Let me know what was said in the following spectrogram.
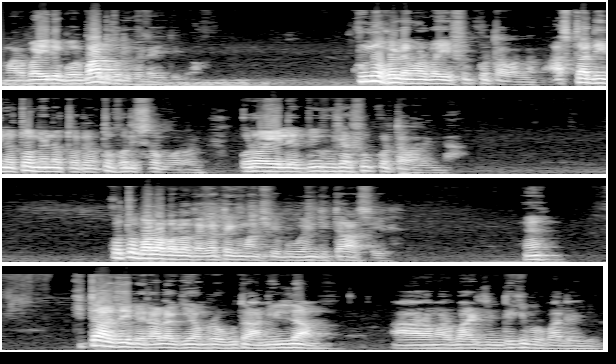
আমার বাইরে বরবাদ করে ফেলাই দিল। কোনো হলে আমার বাইরে সুখ করতে পারলাম না। আস্থা দিন অত মেহনত করেন, অত পরিশ্রম করেন। বড় এলে দুই পয়সা সুখ করতে পারেন না। কত বালা বালা জায়গা থেকে মানুষের বুয়েন দিতে আসিল হ্যাঁ? কিতা যে বেড়া লাগিয়ে আমরা উদা নিলাম, আর আমার বাড়ির জিন্দিগি বরবাদ হয়ে গেল।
